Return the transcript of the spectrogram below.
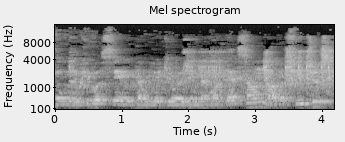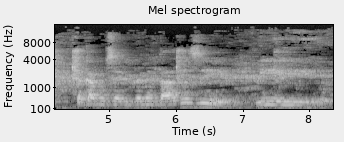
O que você então vê que hoje ainda acontece são novas features que acabam sendo implementadas e, e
